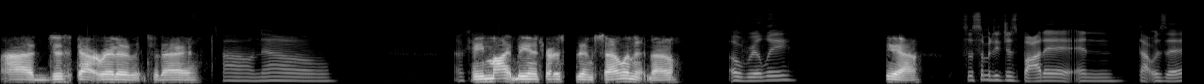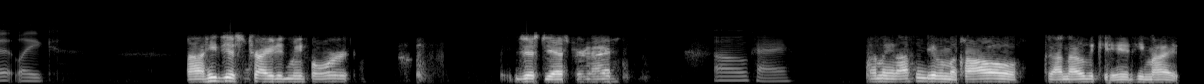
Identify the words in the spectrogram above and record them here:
I just got rid of it today. Oh no. He might be interested in selling it though. Oh really? Yeah. So somebody just bought it and that was it? Like Uh, he just traded me for it just yesterday. Oh, okay. I mean, I can give him a call because I know the kid. He might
